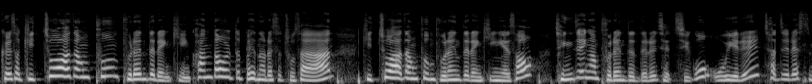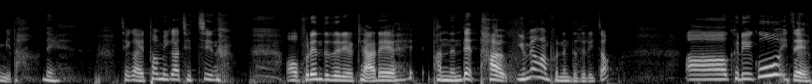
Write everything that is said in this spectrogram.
그래서 기초 화장품 브랜드 랭킹 칸다월드 패널에서 조사한 기초 화장품 브랜드 랭킹에서 쟁쟁한 브랜드들을 제치고 5위를 차지했습니다. 네. 제가 애터미가 제친 어, 브랜드들이 이렇게 아래 봤는데 다 유명한 브랜드들이죠. 어, 그리고 이제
